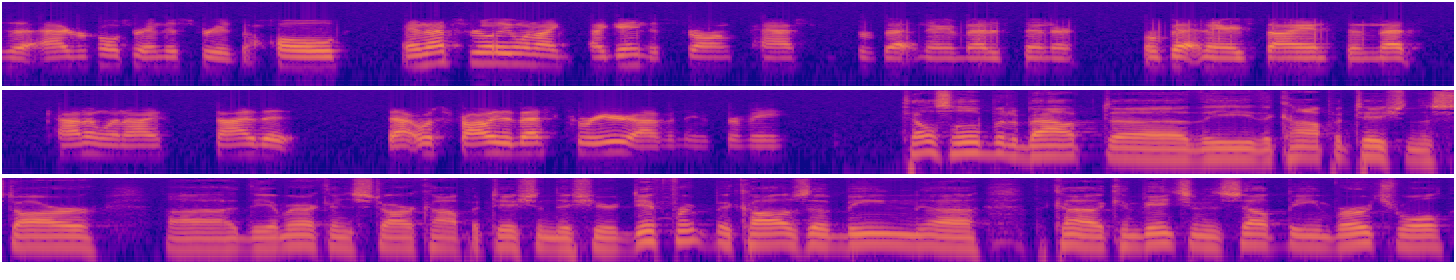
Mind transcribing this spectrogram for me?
the agriculture industry as a whole. And that's really when I, I gained a strong passion for veterinary medicine or, or veterinary science. And that's kind of when I decided that that was probably the best career avenue for me. Tell us a little bit about uh, the the competition, the star, uh, the American Star competition this year. Different because of being uh, the convention itself being virtual,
